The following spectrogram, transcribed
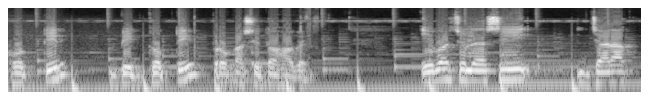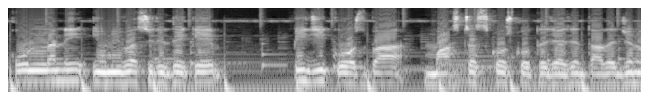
ভর্তির বিজ্ঞপ্তি প্রকাশিত হবে। এবার চলে আসি যারা কল্যাণী ইউনিভার্সিটি থেকে পিজি কোর্স বা মাস্টার্স কোর্স করতে চাইছেন, তাদের জন্য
